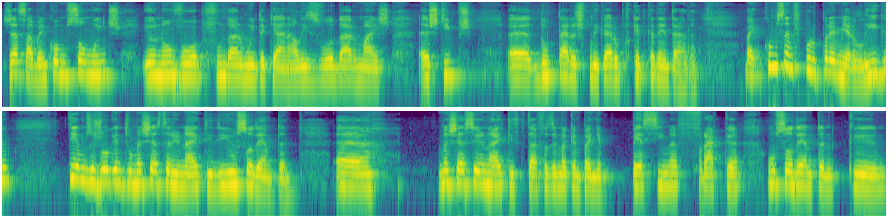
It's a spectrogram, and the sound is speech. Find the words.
Já sabem, como são muitos, eu não vou aprofundar muito aqui a análise, vou dar mais as tipos uh, do que estar a explicar o porquê de cada entrada. Bem, começamos por Premier League. Temos o jogo entre o Manchester United e o Southampton. Uh, Manchester United que está a fazer uma campanha péssima, fraca. Um Southampton que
